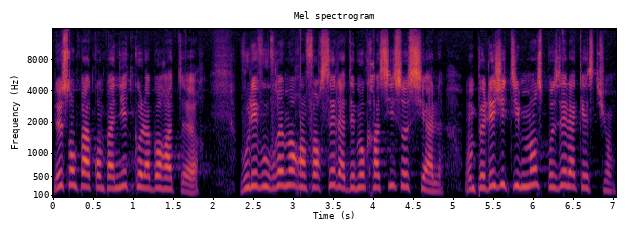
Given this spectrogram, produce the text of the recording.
ne sont pas accompagnés de collaborateurs. Voulez-vous vraiment renforcer la démocratie sociale? On peut légitimement se poser la question.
